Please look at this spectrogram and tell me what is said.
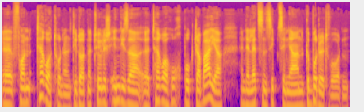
äh, von Terrortunneln, die dort natürlich in dieser äh, Terrorhochburg Jabalia in den letzten 17 Jahren gebuddelt wurden.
